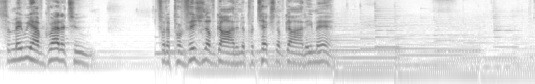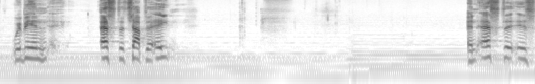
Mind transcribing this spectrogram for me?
So may we have gratitude for the provision of God and the protection of God. Amen. We're being Esther chapter 8. And Esther is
